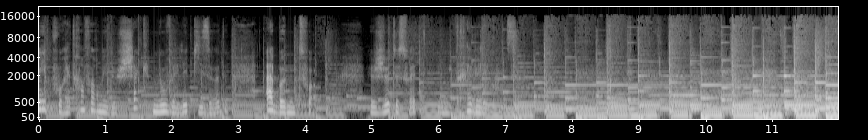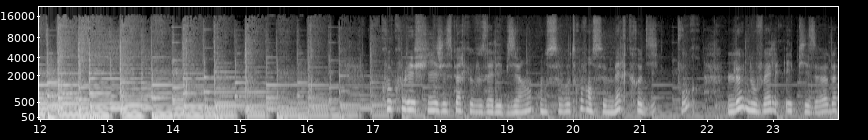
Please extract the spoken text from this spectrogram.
et pour être informé de chaque nouvel épisode, abonne-toi. Je te souhaite une très belle écoute. Coucou les filles, j'espère que vous allez bien. On se retrouve en ce mercredi pour le nouvel épisode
